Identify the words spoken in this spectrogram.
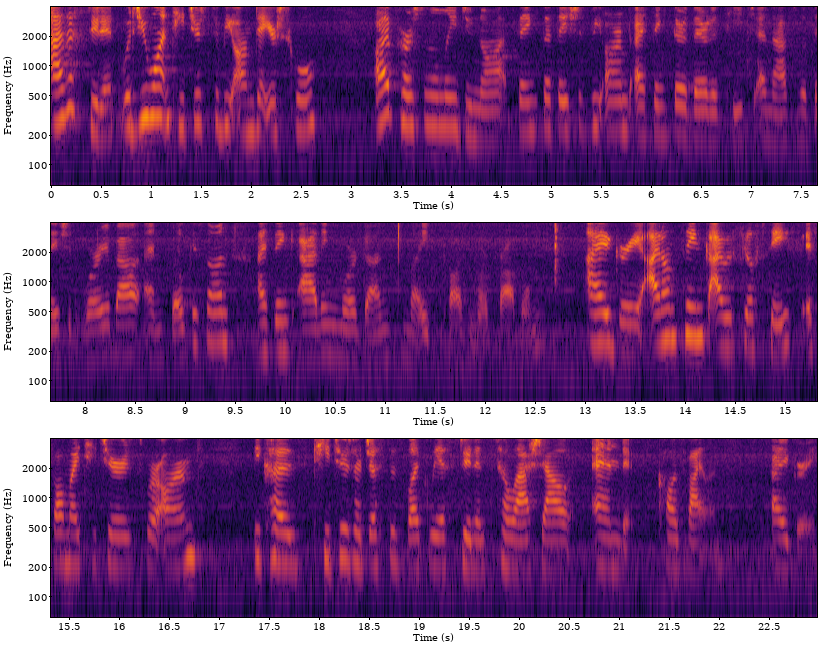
As a student, would you want teachers to be armed at your school? I personally do not think that they should be armed. I think they're there to teach, and that's what they should worry about and focus on. I think adding more guns might cause more problems. I agree. I don't think I would feel safe if all my teachers were armed because teachers are just as likely as students to lash out and cause violence. I agree.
